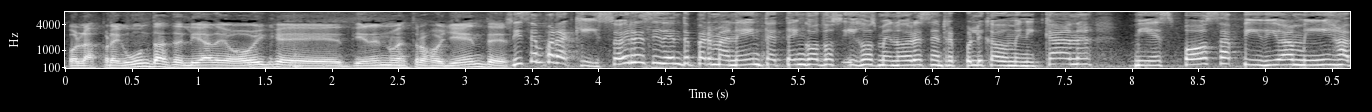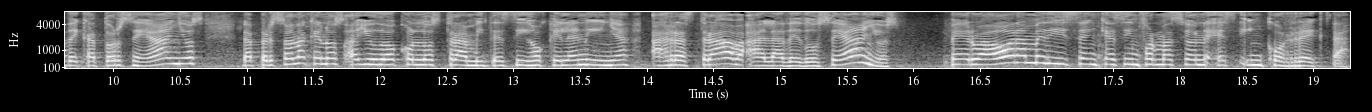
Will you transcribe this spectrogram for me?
con las preguntas del día de hoy que tienen nuestros oyentes. Dicen por aquí, soy residente permanente, tengo dos hijos menores en República Dominicana, mi esposa pidió a mi hija de 14 años, la persona que nos ayudó con los trámites dijo que la niña arrastraba a la de 12 años. Pero ahora me dicen que esa información es incorrecta.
